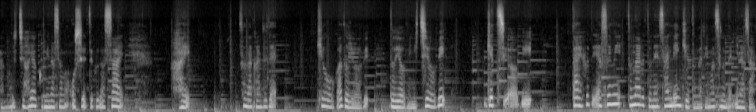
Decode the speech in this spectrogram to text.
あの、いち早く皆様教えてください。はい。そんな感じで、今日が土曜日、土曜日、日曜日、月曜日、台風で休みとなるとね、3連休となりますので、皆さん、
